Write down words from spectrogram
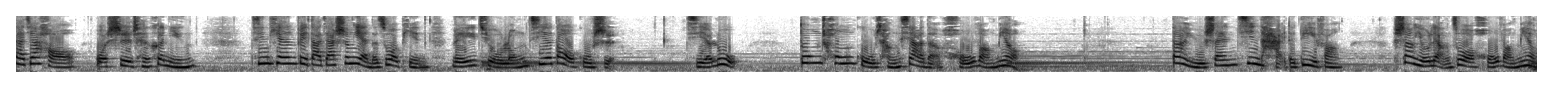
大家好，我是陈鹤宁，今天为大家声演的作品为九龙街道故事。节录：东冲古城下的猴王庙。大屿山近海的地方，上有两座猴王庙，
